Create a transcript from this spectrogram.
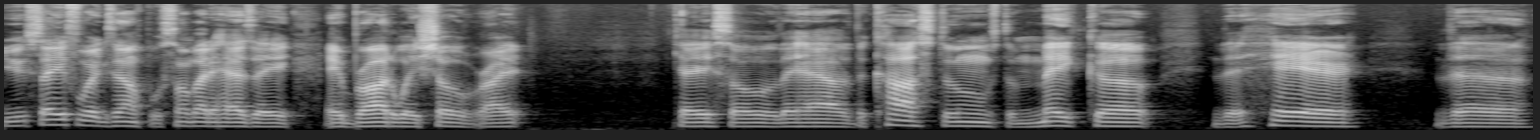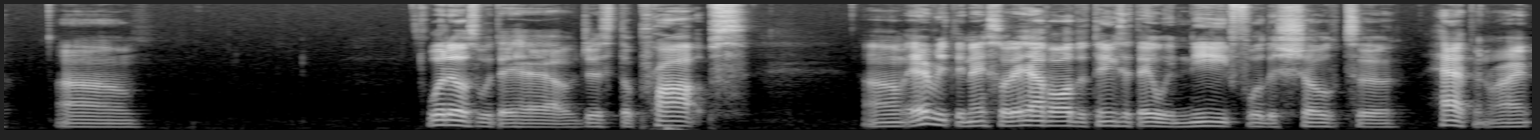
you say for example somebody has a a Broadway show, right? Okay, so they have the costumes, the makeup, the hair, the um what else would they have? Just the props, um, everything. So they have all the things that they would need for the show to happen, right?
